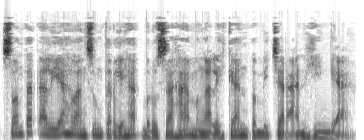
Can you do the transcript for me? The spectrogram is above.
Sontak Aliyah langsung terlihat berusaha mengalihkan pembicaraan hingga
